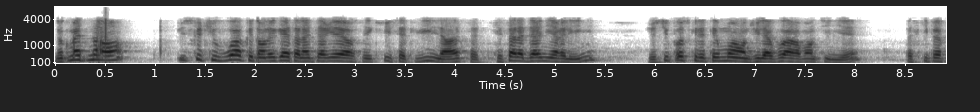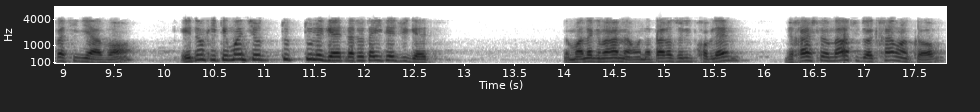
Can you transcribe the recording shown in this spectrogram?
Donc maintenant, puisque tu vois que dans le get à l'intérieur c'est écrit cette ligne-là, c'est ça la dernière ligne, je suppose que les témoins ont dû la voir avant de signer, parce qu'ils ne peuvent pas signer avant, et donc ils témoignent sur tout, le get, la totalité du get. Demande on n'a pas résolu le problème. Lomar, tu dois craindre encore.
